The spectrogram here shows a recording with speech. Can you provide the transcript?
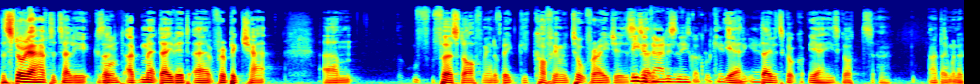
The story I have to tell you because I, on. I met David uh, for a big chat. Um, first off, we had a big coffee and we talked for ages. He's a dad, isn't he? He's got a couple of kids. I yeah, think, yeah. David's got. Yeah, he's got. Uh, I don't want to.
